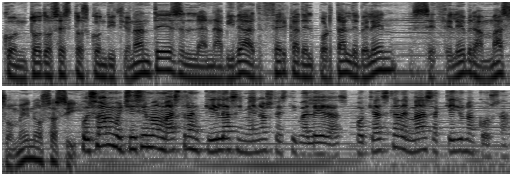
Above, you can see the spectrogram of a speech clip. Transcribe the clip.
Con todos estos condicionantes, la Navidad cerca del portal de Belén se celebra más o menos así. Pues son muchísimo más tranquilas y menos festivaleras, porque es que además aquí hay una cosa,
